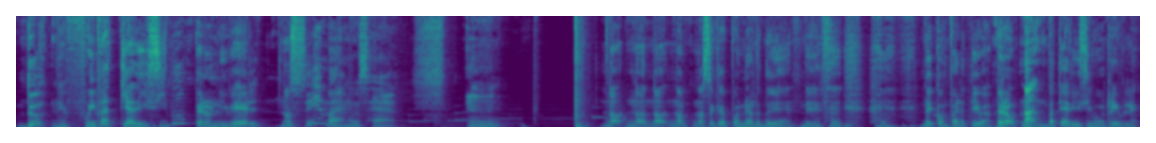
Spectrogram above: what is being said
dude, me fui bateadísimo, pero nivel, no sé, man, o sea... mm, no, no, no, no, no sé qué poner de, de comparativa. Pero, man, bateadísimo, horrible.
